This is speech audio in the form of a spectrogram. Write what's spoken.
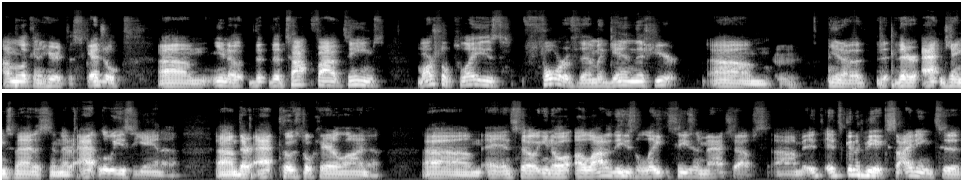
I'm looking here at the schedule. Um, you know the, the top five teams Marshall plays four of them again this year. Um, mm. You know, they're at James Madison, they're at Louisiana, um, they're at Coastal Carolina. Um, and so, you know, a lot of these late season matchups, um, it, it's going to be exciting to,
